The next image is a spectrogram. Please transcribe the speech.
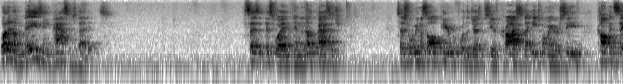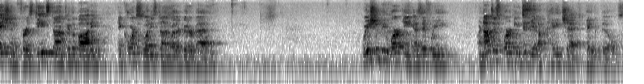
What an amazing passage that is. He says it this way in another passage. It says, For we must all appear before the judgment seat of Christ, so that each one may receive compensation for his deeds done through the body in accordance with what he's done, whether good or bad. We should be working as if we are not just working to get a paycheck to pay the bills.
